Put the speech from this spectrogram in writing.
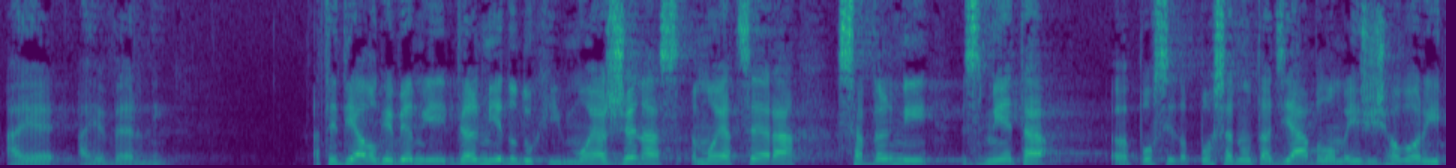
a je, a je verný. A ten dialog je veľmi, veľmi jednoduchý. Moja žena, moja dcéra sa veľmi zmieta E, posadnutá diabolom. Ježiš hovorí,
